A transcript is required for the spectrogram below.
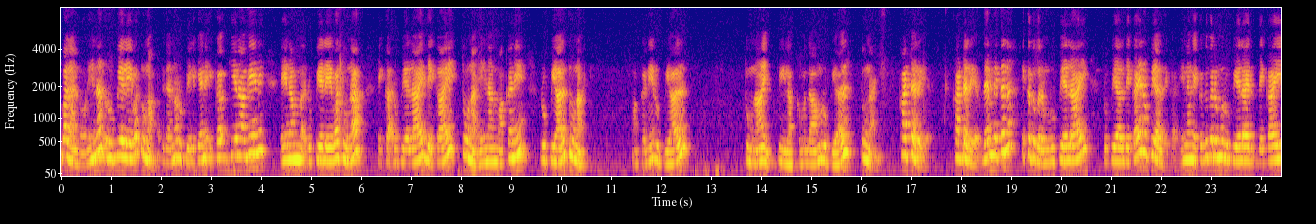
බලන්න ඕනේ. එහෙනම් රුපියල් ඒව තුනක්. අපි දන්නවා රුපියල කියන්නේ එක කියන අගයනේ. එහෙනම් රුපියල් ඒව තුනක්. එක රුපියලයි දෙකයි තුනයි. එහෙනම් මකනේ රුපියල් තුනයි. මකනේ රුපියල් තුනයි. පීලක්කම දාමු රුපියල් තුනයි. කටරය. කටරය. දැන් මෙතන එකතු කරමු රුපියලයි රුපියල් දෙකයි රුපියල් දෙකයි. එහෙනම් එකතු කරමු රුපියලයි දෙකයි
